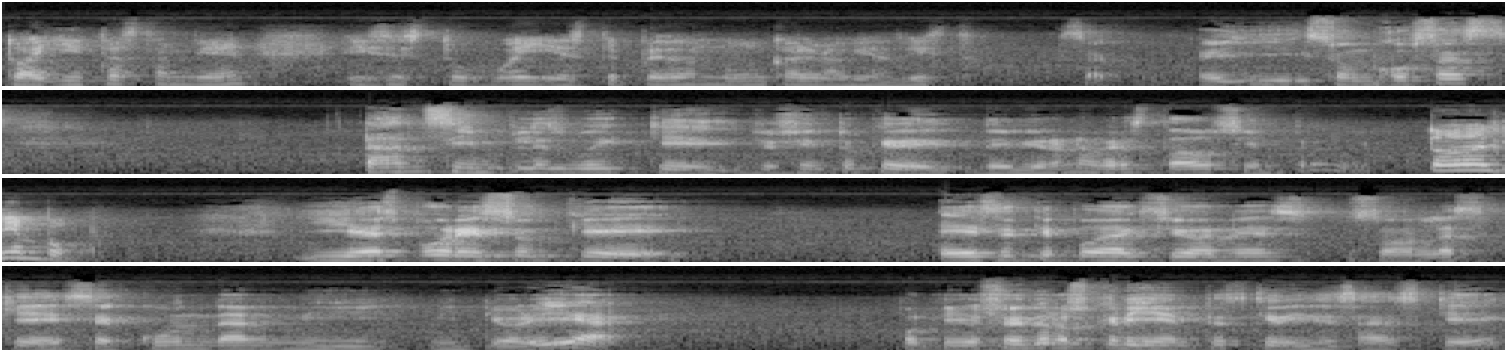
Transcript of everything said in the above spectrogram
toallitas también y dices tú, güey, este pedo nunca lo habías visto. Exacto. Y son cosas tan simples, güey, que yo siento que debieron haber estado siempre, güey. Todo el tiempo. Y es por eso que ese tipo de acciones son las que secundan mi, mi teoría. Porque yo soy de los creyentes que dice, ¿sabes qué?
